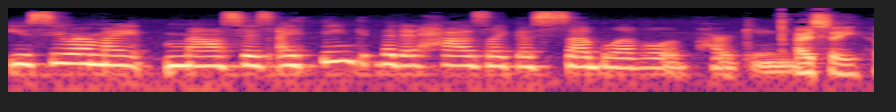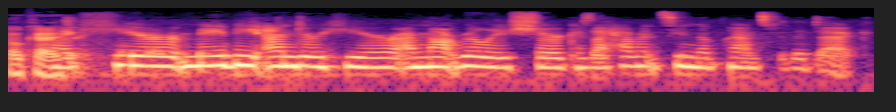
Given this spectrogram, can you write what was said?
you see where my mouse is. I think that it has like a sub level of parking. I see. Okay. Like here, maybe under here. I'm not really sure because I haven't seen the plans for the deck.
